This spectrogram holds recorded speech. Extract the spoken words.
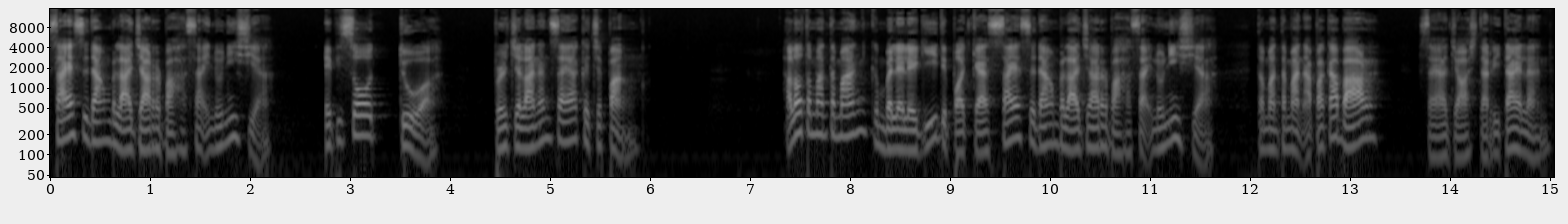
Saya sedang belajar bahasa Indonesia. Episode 2. Perjalanan saya ke Jepang. Halo teman-teman, kembali lagi di podcast Saya sedang belajar bahasa Indonesia. Teman-teman, apa kabar? Saya Josh dari Thailand.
